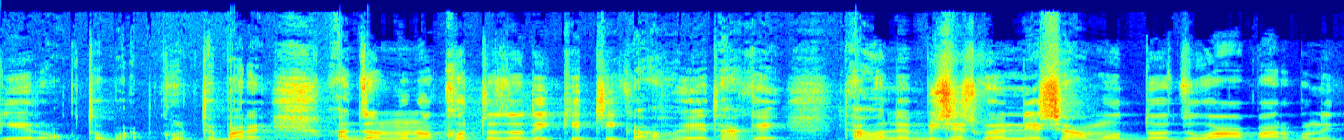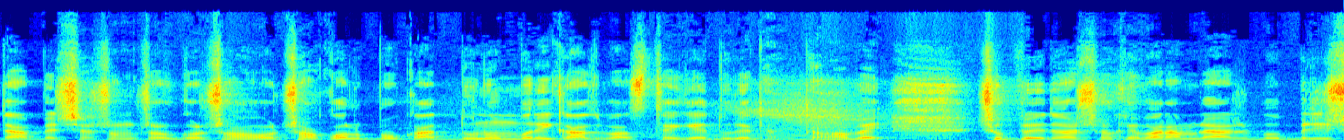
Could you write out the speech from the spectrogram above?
গিয়ে রক্তপাত ঘটতে পারে। আর জন্ম নক্ষত্র যদি কৃতিকা হয়ে থাকে, তাহলে বিশেষ করে নেশা মধ্য জুয়া বারবনিতা বেশ্যা সংসর্গ সহ সকল প্রকার দু নম্বরই কাজবাজ থেকে দূরে থাকতে হবে। সুপ্রিয় দর্শক, এবার আমরা আসব বৃষ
